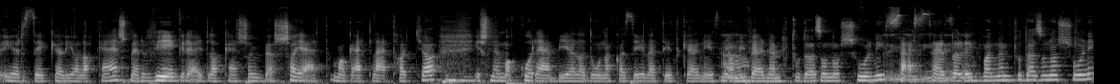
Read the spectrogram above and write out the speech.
érzékeli a lakást, mert végre egy lakás, amiben a saját magát láthatja, mm-hmm. és nem a korábbi eladónak az életét kell nézni, ah. amivel nem tud azonosulni, száz százalékban nem tud azonosulni,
